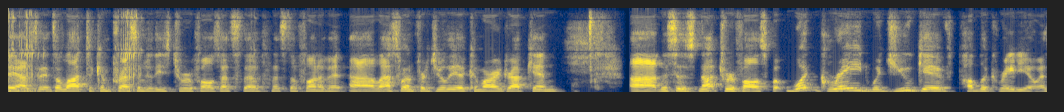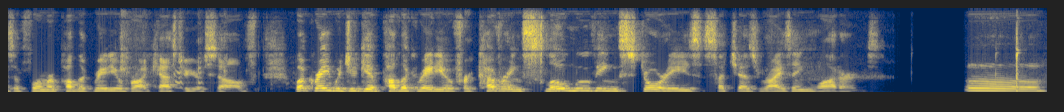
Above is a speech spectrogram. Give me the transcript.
yeah, it's, it's, a lot to compress into these true or false. That's the that's the fun of it. Uh, last one for Julia Kumari Drapkin. Uh, this is not true or false, but what grade would you give public radio as a former public radio broadcaster yourself? What grade would you give public radio for covering slow moving stories such as rising waters? Ooh,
